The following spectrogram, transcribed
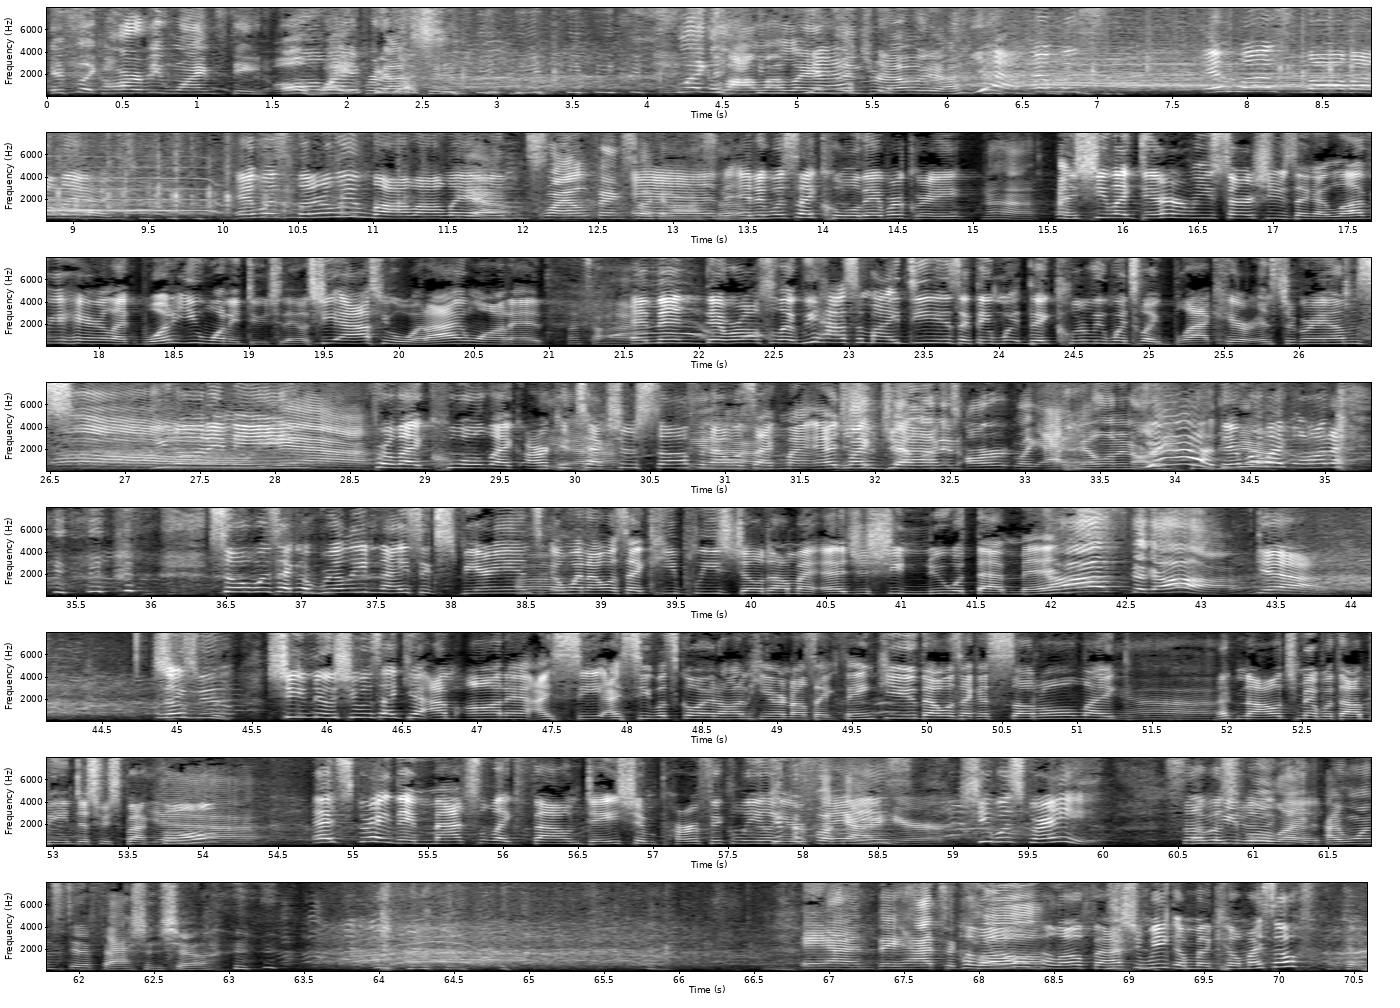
It's like Harvey Weinstein, all, All white white production. like La La Land's Yeah. intro, yeah. yeah, it was It was La La Land. it was literally La La Land. Yeah. Wildfang's fucking and, awesome. and it was like cool. They were great. Uh-huh. And she like did her research. She was like, "I love your hair. Like, what do you want to do today?" Like, she asked me what I wanted. That's hot. And then they were also like, "We have some ideas." Like they went, they clearly went to like black hair Instagrams. Oh, you know what I mean? yeah. For like cool like architecture Yeah. stuff. And I was like, my edges like are jacked. melanin art, like at melanin art. Yeah, they were like on it. so it was like a really nice experience. and ah. when I was like, "Can you please gel down my edges?" She knew what that meant. Yes, gaga. Yeah. She Those- knew. She knew. She was like, "Yeah, I'm on it. I see. I see what's going on here." And I was like, "Thank you." That was like a subtle like Yeah. acknowledgement without being disrespectful. Yeah. It's great. They matched the like foundation perfectly on Get the your fuck face. outta here. She was great. Some was people really like. good. I once did a fashion show. and they had to Hello, call. hello, hello, Fashion Week. I'm gonna kill myself. Okay.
